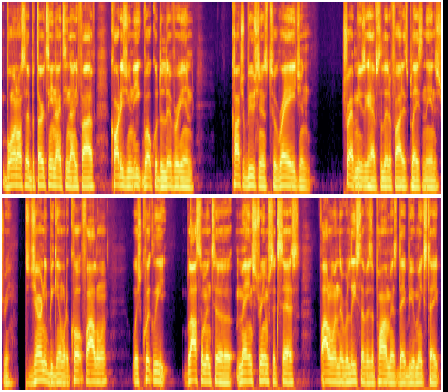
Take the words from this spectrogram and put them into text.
Born on September 13, 1995, Carti's unique vocal delivery and contributions to Rage and trap music have solidified its place in the industry. His journey began with a cult following, which quickly blossomed into mainstream success following the release of his Apartments debut mixtape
